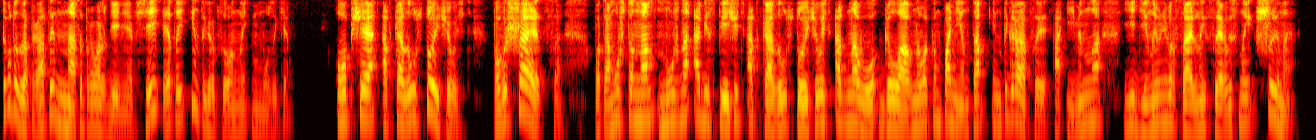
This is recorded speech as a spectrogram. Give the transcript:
трудозатраты на сопровождение всей этой интеграционной музыки. Общая отказоустойчивость повышается, потому что нам нужно обеспечить отказоустойчивость одного главного компонента интеграции, а именно единой универсальной сервисной шины –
